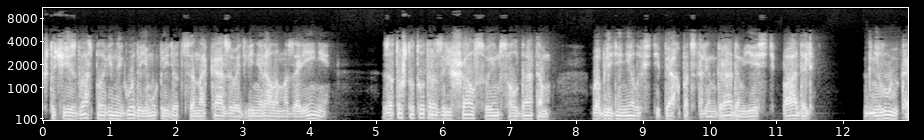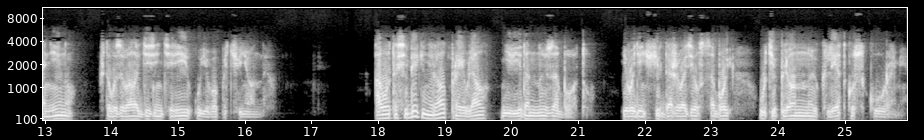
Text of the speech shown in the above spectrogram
что через два с половиной года ему придется наказывать генерала Мазарини за то, что тот разрешал своим солдатам в обледенелых степях под Сталинградом есть падаль, гнилую конину, что вызывало дизентерию у его подчиненных. А вот о себе генерал проявлял невиданную заботу. Его денщик даже возил с собой утепленную клетку с курами.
